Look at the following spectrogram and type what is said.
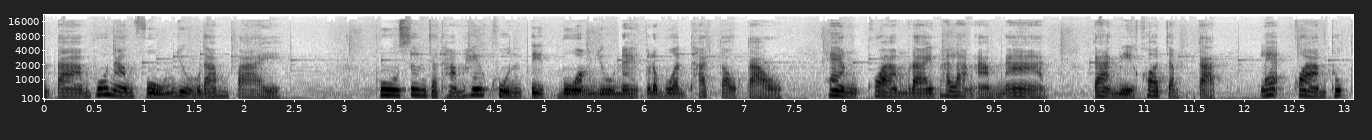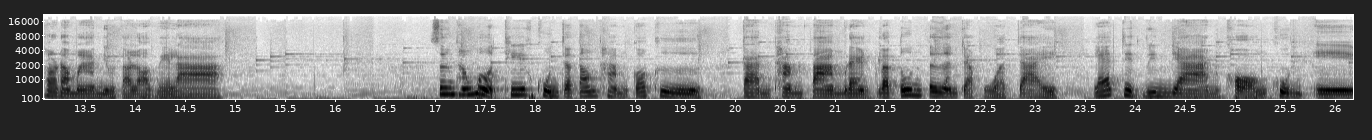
ำตามผู้นำฝูงอยู่ร่ำไป ผู้ซึ่งจะทำให้คุณติดบ่วงอยู่ในกระบวนทัศน์เก่าๆ แห่งความไร้พลังอำนาจ การมีข้อจำกัด และความทุกข์ทรมานอยู่ตลอดเวลา ซึ่งทั้งหมดที่คุณจะต้องทำก็คือ การทำตามแรงกระตุ้นเตือนจากหัวใจ และจิตวิญญาณของคุณเอง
